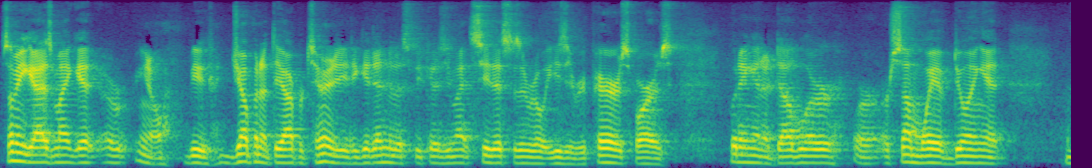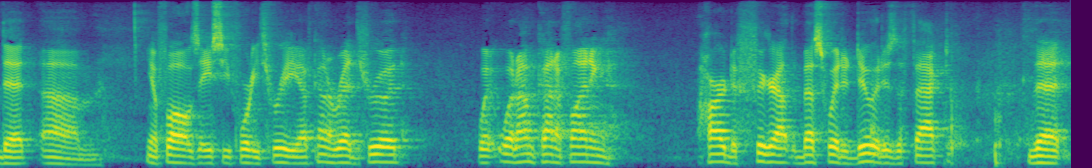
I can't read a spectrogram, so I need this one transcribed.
some of you guys might get, uh, you know, be jumping at the opportunity to get into this because you might see this as a real easy repair as far as putting in a doubler or, or some way of doing it that um, you know follows AC43. I've kind of read through it. What what I'm kind of finding hard to figure out the best way to do it is the fact that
